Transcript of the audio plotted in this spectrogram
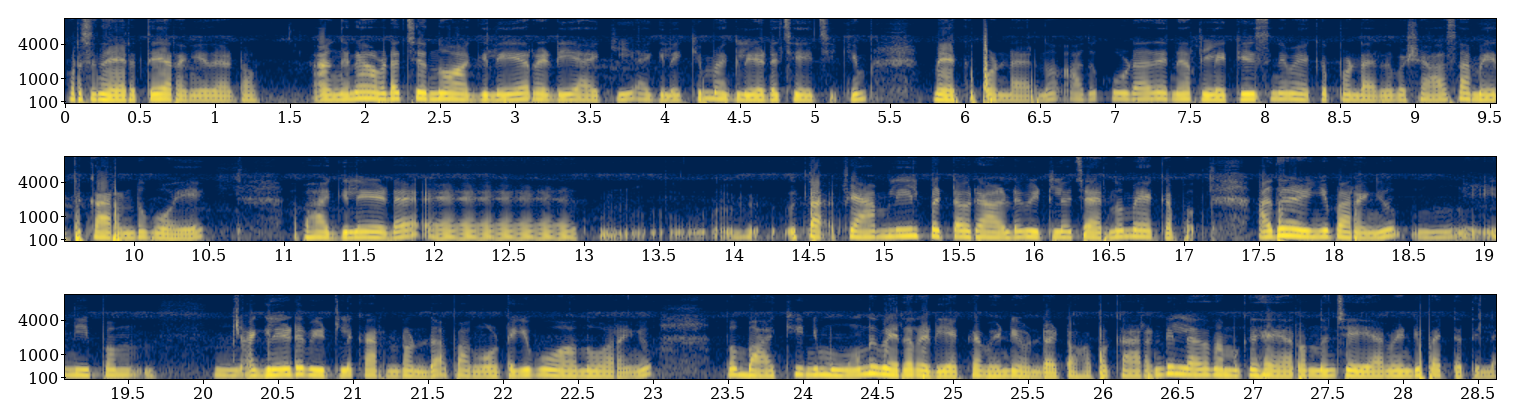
കുറച്ച് നേരത്തെ ഇറങ്ങിയത് കേട്ടോ. അങ്ങനെ അവിടെ ചെന്നു അഖിലയെ റെഡിയാക്കി അഖിലയ്ക്കും അഖിലയുടെ ചേച്ചിക്കും മേക്കപ്പ് ഉണ്ടായിരുന്നു. അതുകൂടാതെ തന്നെ റിലേറ്റീവ്സിന് മേക്കപ്പ് ഉണ്ടായിരുന്നു. പക്ഷേ ആ സമയത്ത് കറണ്ട് പോയേ. അപ്പോൾ അഖിലയുടെ ഫാമിലിയിൽപ്പെട്ട ഒരാളുടെ വീട്ടിൽ വെച്ചായിരുന്നു മേക്കപ്പ് അത് കഴിഞ്ഞ് പറഞ്ഞു ഇനിയിപ്പം അഖിലയുടെ വീട്ടിൽ കറണ്ടുണ്ട്. അപ്പോൾ അങ്ങോട്ടേക്ക് പോകാമെന്ന് പറഞ്ഞു. അപ്പം ബാക്കി ഇനി മൂന്ന് പേരെ റെഡിയാക്കാൻ വേണ്ടി ഉണ്ട് കേട്ടോ. അപ്പോൾ കറണ്ട് ഇല്ലാതെ നമുക്ക് ഹെയർ ഒന്നും ചെയ്യാൻ വേണ്ടി പറ്റത്തില്ല.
